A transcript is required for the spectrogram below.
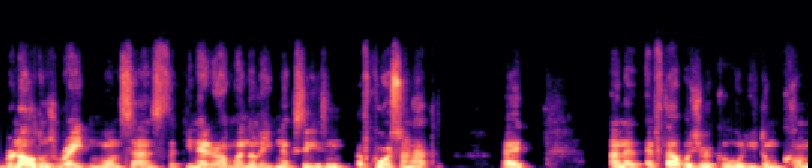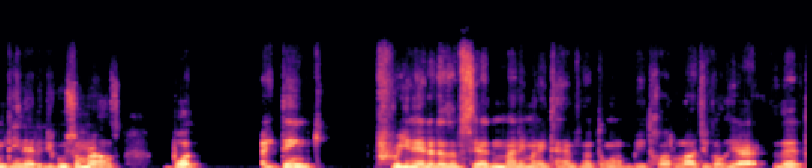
Ronaldo's right in one sense that United aren't win the league next season. Of course they're not. Right. And if that was your goal, you don't come to United, you go somewhere else. But I think for United, as I've said many, many times, and I don't want to be tautological here, that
